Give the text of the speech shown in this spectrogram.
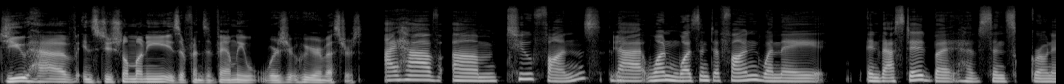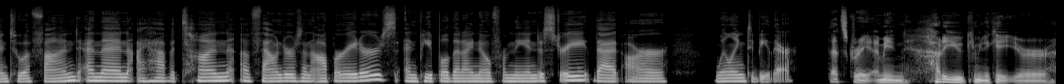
Do you have institutional money? Is it friends and family? Where's your who are your investors? I have um, two funds Yeah. that one wasn't a fund when they invested, but have since grown into a fund. And then I have a ton of founders and operators and people that I know from the industry that are willing to be there. That's great. I mean, how do you communicate your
